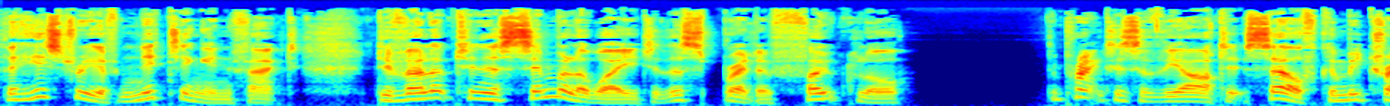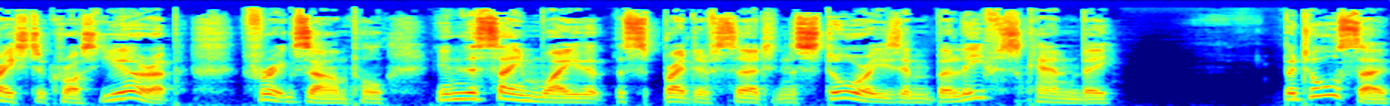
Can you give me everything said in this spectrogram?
The history of knitting, in fact, developed in a similar way to the spread of folklore. The practice of the art itself can be traced across Europe, for example, in the same way that the spread of certain stories and beliefs can be. But also,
